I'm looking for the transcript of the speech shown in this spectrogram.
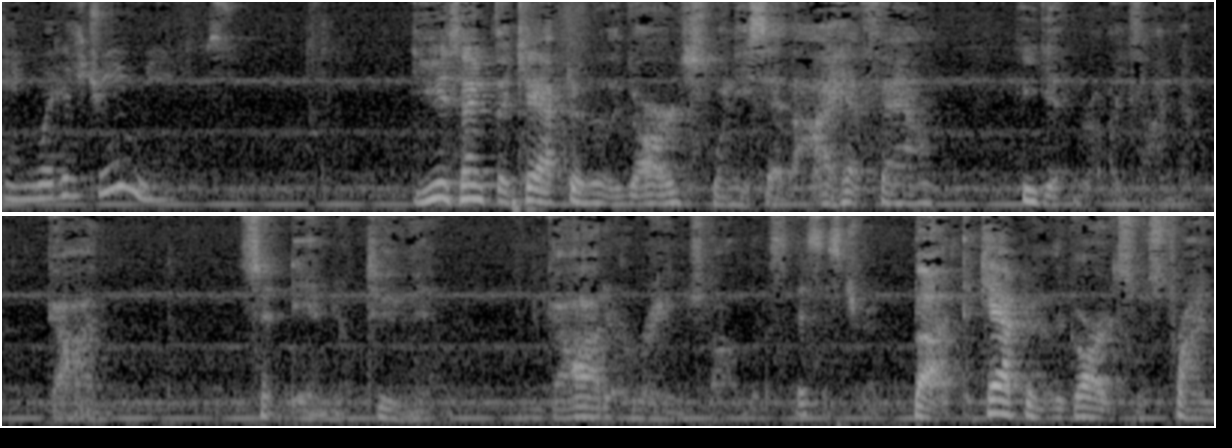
king what his dream means. Do you think the captain of the guards, when he said, I have found, he didn't really find him? God sent Daniel to him. And God arranged all this. This is true. But the captain of the guards was trying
